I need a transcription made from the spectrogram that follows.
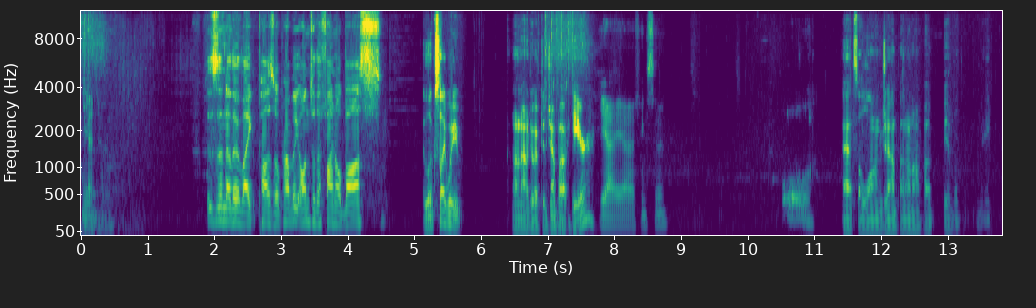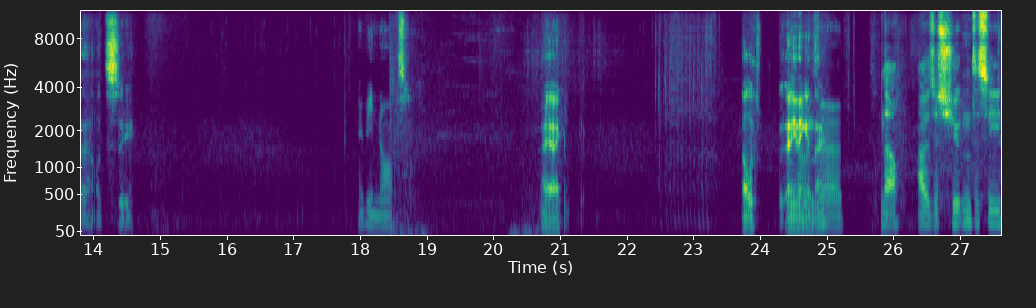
Yeah, no. This is another, like, puzzle. Probably onto the final boss. It looks like we. I don't know. Do we have to jump out here? Yeah, yeah, I think so. Oh. That's a long jump. I don't know if I'll be able to make that. Let's see. Maybe not. Oh, yeah, I can. Oh, looks anything Oh, in there? a No, I was just shooting to see.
